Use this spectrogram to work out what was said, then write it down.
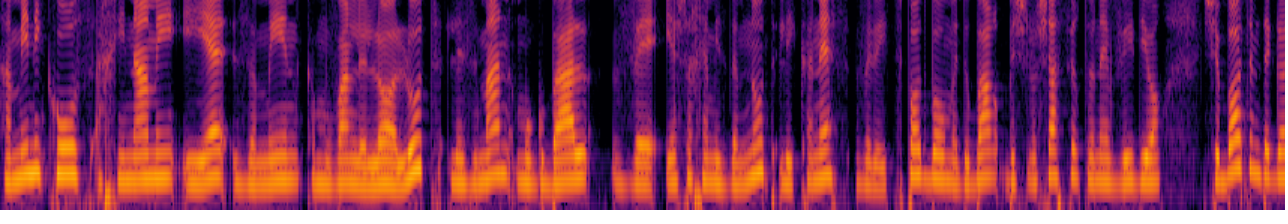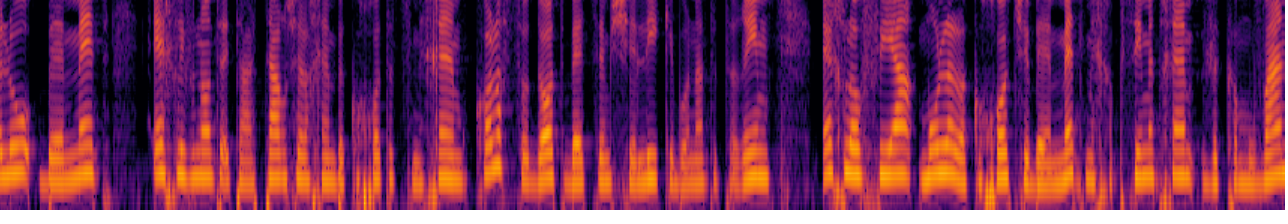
המיני קורס החינמי יהיה זמין כמובן ללא עלות, לזמן מוגבל, ויש לכם הזדמנות להיכנס ולצפות בו. מדובר בשלושה סרטוני וידאו, שבו אתם תגלו באמת איך לבנות את האתר שלכם בכוחות עצמכם, כל הסודות בעצם שלי כבונת אתרים, איך להופיע מול הלקוחות שבאמת מחפשים אתכם, וכמובן,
